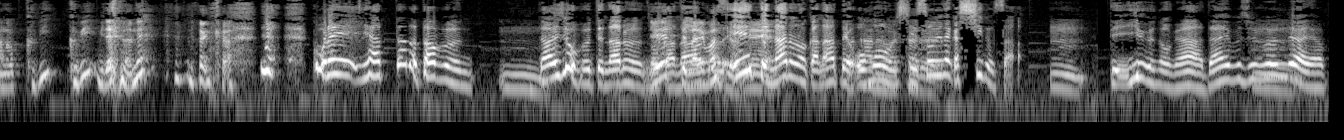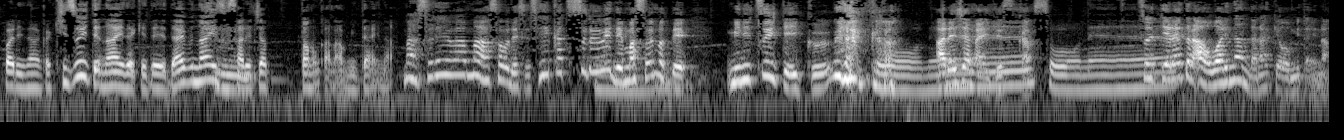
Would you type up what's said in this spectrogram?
あの、首首？みたいなね。なんか、いや、これやったら多分、うん。大丈夫ってなるのかなえ？ってなりますよねえ？ってなるのかなって思うし、るそういうなんか仕草っうん。ていうのが、だいぶ自分ではやっぱりなんか気づいてないだけで、だいぶナイズされちゃったのかな、みたいな。まあ、それはまあそうです。生活する上で、まあそういうのって身についていく、なん。か、あれじゃないですか。そうね。そうやってやられたら、あ、終わりなんだな、今日、みたいな。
